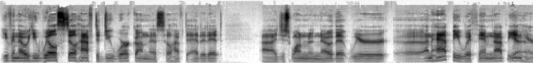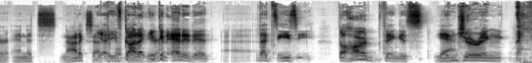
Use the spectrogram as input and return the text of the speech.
Even though he will still have to do work on this, he'll have to edit it. Uh, I just want him to know that we're uh, unhappy with him not being Yeah. here, and it's not acceptable. yeah, you've got it. You can edit it. That's easy. The hard thing is Yeah. enduring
